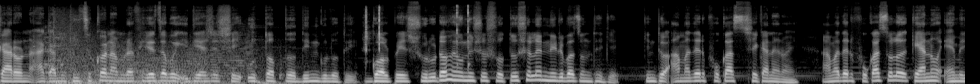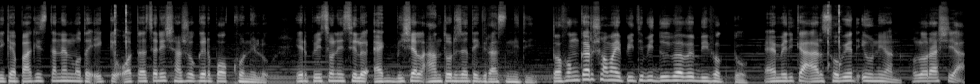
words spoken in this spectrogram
কারণ আগামী কিছুক্ষণ আমরা ফিরে যাব ইতিহাসের সেই উত্তপ্ত দিনগুলোতে। গল্পের শুরুটা হয় উনিশশো সত্তর সালের নির্বাচন থেকে। কিন্তু আমাদের ফোকাস সেখানে নয়। আমাদের ফোকাস হলো কেন আমেরিকা পাকিস্তানের মতো একটি অত্যাচারী শাসকের পক্ষ নিল। এর পেছনে ছিল এক বিশাল আন্তর্জাতিক রাজনীতি। তখনকার সময় পৃথিবী দুইভাবে বিভক্ত। আমেরিকা আর সোভিয়েত ইউনিয়ন হলো রাশিয়া।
